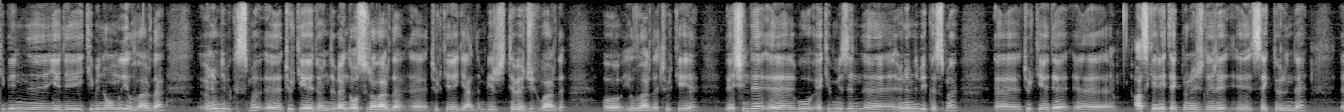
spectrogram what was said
2007-2010'lu yıllarda önemli bir kısmı e, Türkiye'ye döndü. Ben de o sıralarda e, Türkiye'ye geldim. Bir teveccüh vardı o yıllarda Türkiye'ye. Ve şimdi e, bu ekibimizin e, önemli bir kısmı e, Türkiye'de e, askeri teknolojileri e, sektöründe e,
